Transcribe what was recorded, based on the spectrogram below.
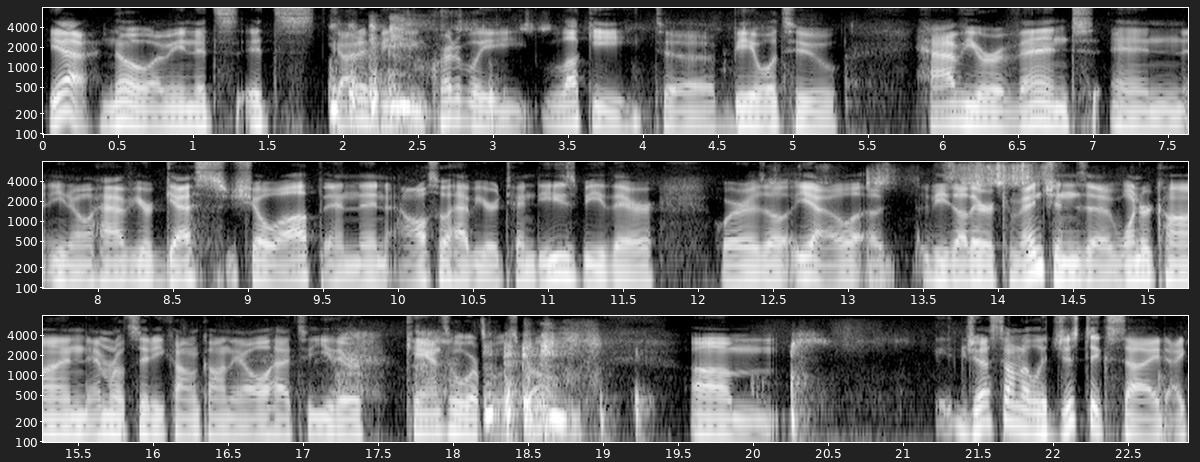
Yeah, no, I mean it's it's got to be incredibly lucky to be able to have your event and you know have your guests show up and then also have your attendees be there. Whereas, uh, yeah, uh, these other conventions, uh, WonderCon, Emerald City Comic Con, they all had to either cancel or postpone. Um, just on a logistics side, I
